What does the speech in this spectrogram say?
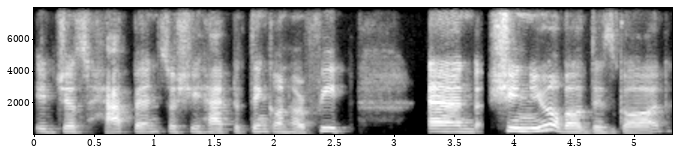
It just happened. So she had to think on her feet. And she knew about this God.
